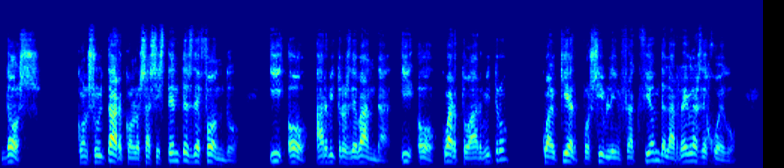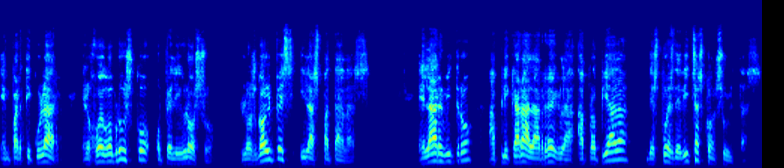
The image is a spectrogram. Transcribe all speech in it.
2. Consultar con los asistentes de fondo y o árbitros de banda y o cuarto árbitro cualquier posible infracción de las reglas de juego, en particular el juego brusco o peligroso, los golpes y las patadas. El árbitro aplicará la regla apropiada después de dichas consultas.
